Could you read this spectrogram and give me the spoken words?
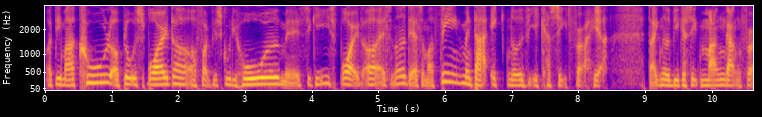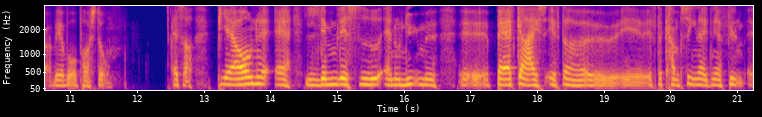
og det er meget cool, og blodet sprøjter, og folk bliver skudt i hovedet med CGI-sprøjt, og alt sådan noget. Det er altså meget fint, men der er ikke noget, vi ikke har set før her. Der er ikke noget, vi ikke har set mange gange før, vil jeg våge at påstå. Altså bjergene af lemlæstede, anonyme øh, bad guys efter, øh, øh, efter kampscener i den her film øh,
